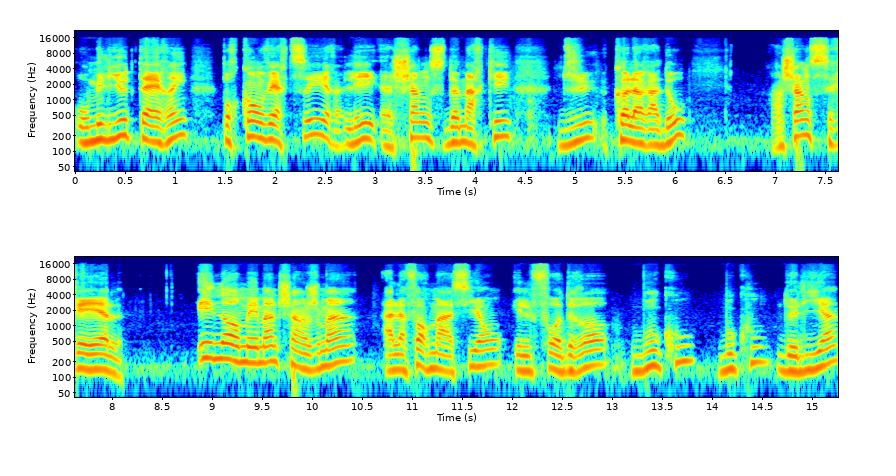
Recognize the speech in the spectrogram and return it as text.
au milieu de terrain pour convertir les euh, chances de marquer du Colorado en chances réelles. Énormément de changements à la formation. Il faudra beaucoup, beaucoup de liens.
